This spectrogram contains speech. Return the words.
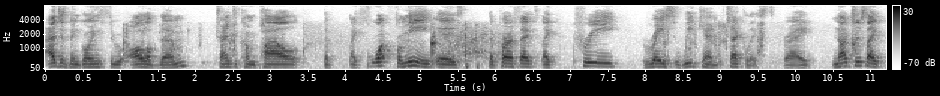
I've just been going through all of them, trying to compile like what for me is the perfect like pre-race weekend checklist, right? Not just like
